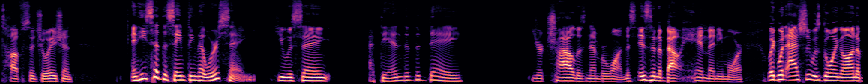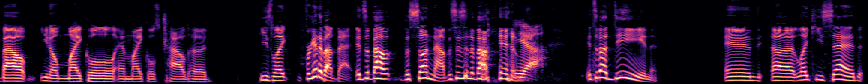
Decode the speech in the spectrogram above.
tough situation. And he said the same thing that we're saying. He was saying, at the end of the day, your child is number one. This isn't about him anymore. Like when Ashley was going on about, you know, Michael and Michael's childhood, he's like, forget about that. It's about the son now. This isn't about him. yeah, It's about Dean. And uh, like he said,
